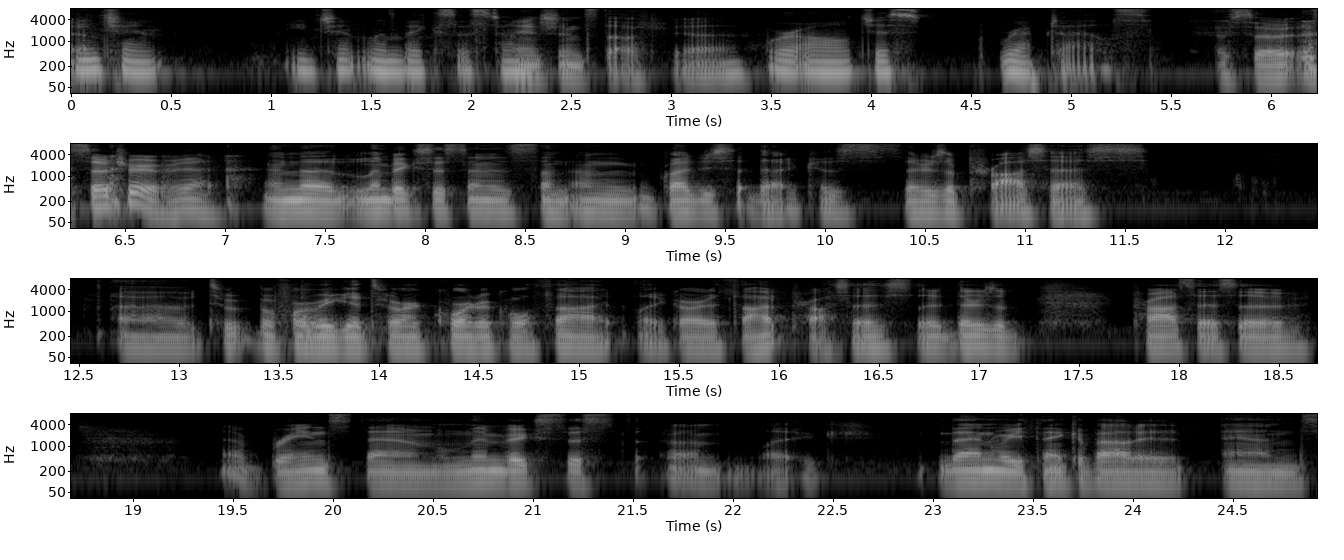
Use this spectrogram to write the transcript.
ancient, ancient limbic system. ancient stuff. Yeah. We're all just reptiles. So it's so true, yeah. And the limbic system is. I'm glad you said that because there's a process uh, to before we get to our cortical thought, like our thought process. There, there's a process of uh, brainstem, limbic system. like then we think about it, and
